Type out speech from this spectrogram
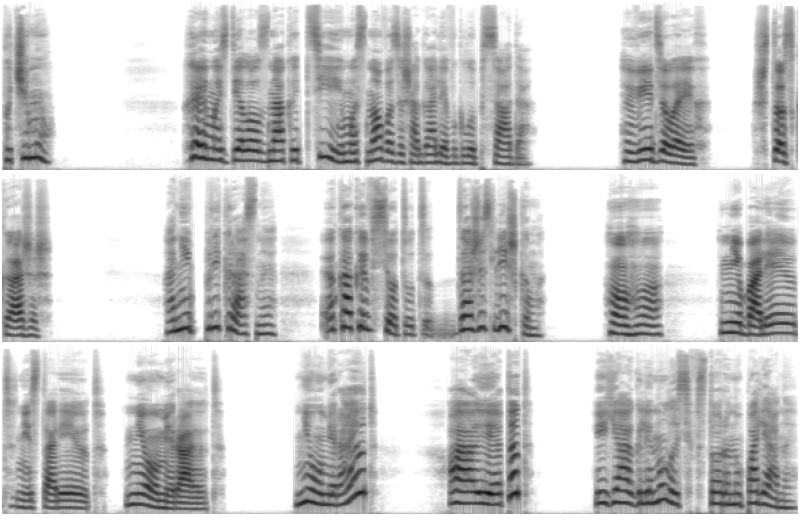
«Почему?» Хейма сделал знак идти, и мы снова зашагали вглубь сада. Видела их? Что скажешь? Они прекрасны, как и все тут, даже слишком. Ого. Не болеют, не стареют, не умирают. Не умирают? А этот? И я оглянулась в сторону поляны.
